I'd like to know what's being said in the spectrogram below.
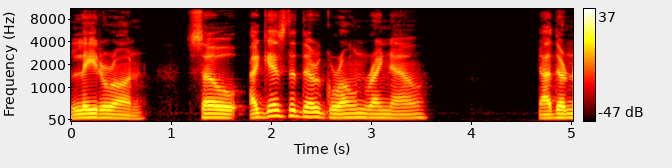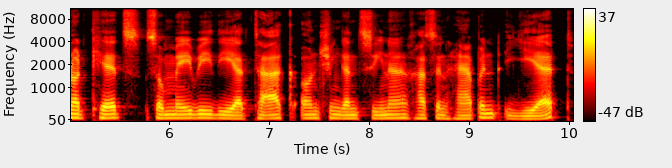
later on so I guess that they're grown right now. Uh, they're not kids, so maybe the attack on Shiganshina hasn't happened yet.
